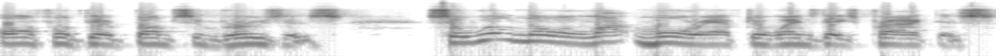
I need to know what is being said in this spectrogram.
off of their bumps and bruises. So we'll know a lot more after Wednesday's practice.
